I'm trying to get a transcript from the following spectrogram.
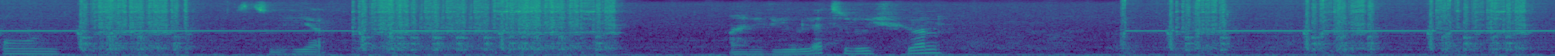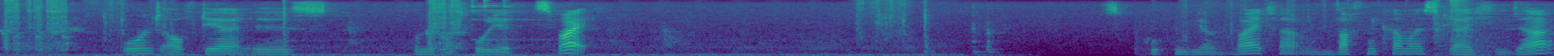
und jetzt wir hier eine Violette durchführen und auf der ist Hundepatrouille 2. Jetzt gucken wir weiter. Waffenkammer ist gleich da.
